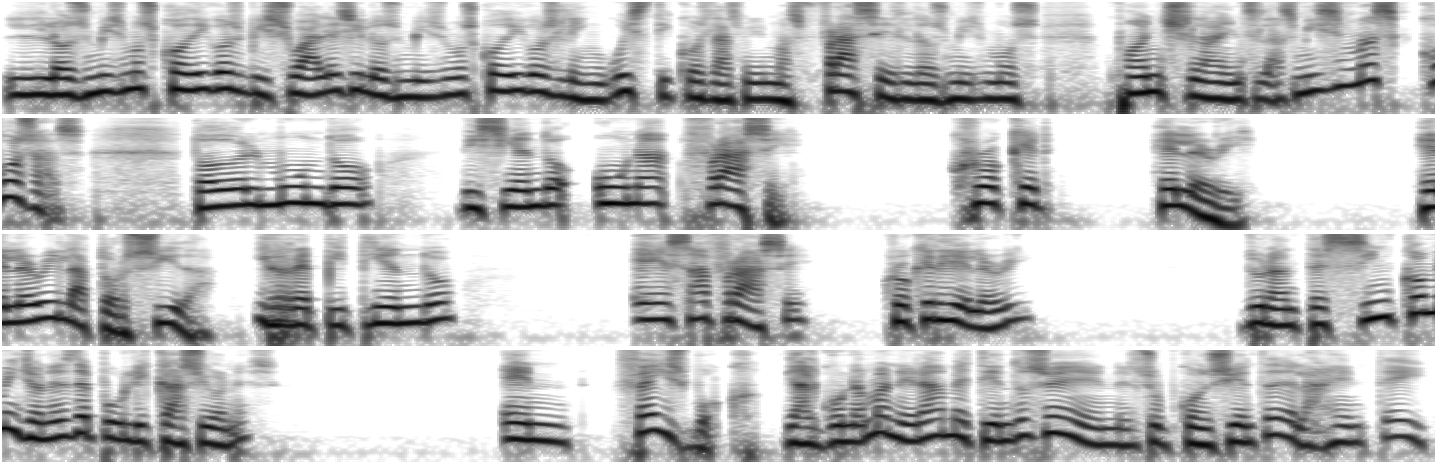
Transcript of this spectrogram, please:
los mismos códigos visuales y los mismos códigos lingüísticos, las mismas frases, los mismos punchlines, las mismas cosas. Todo el mundo diciendo una frase. Crooked Hillary. Hillary la torcida. Y repitiendo esa frase, Crooked Hillary, durante 5 millones de publicaciones en Facebook. De alguna manera metiéndose en el subconsciente de la gente y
